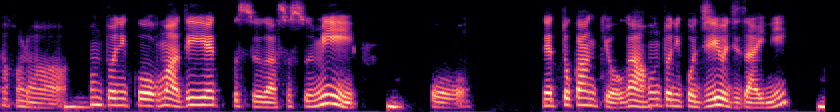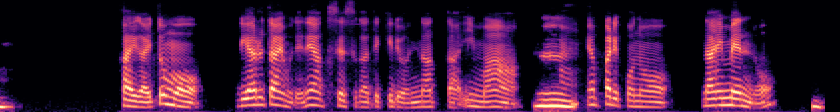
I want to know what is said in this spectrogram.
だからん、本当にこう、まあ DX が進みうん、こう、ネット環境が本当にこう自由自在にうん、海外ともリアルタイムでね、アクセスができるようになった今、うん。やっぱりこの内面のうん、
